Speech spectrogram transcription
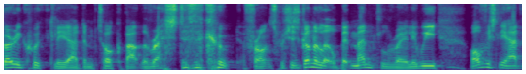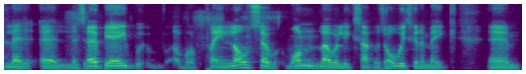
very quickly, Adam, talk about the rest of the Coupe de France, which has gone a little bit mental, really. We obviously had Le, uh, Les Herbiers were playing low, so one lower league side was always going to make um,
